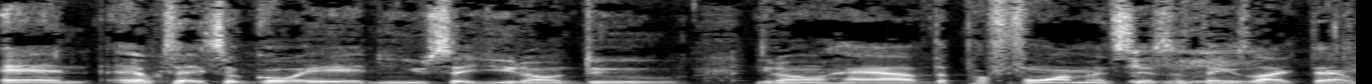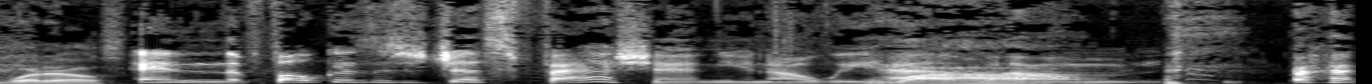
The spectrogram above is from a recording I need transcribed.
and okay, so go ahead. And you say you don't do, you don't have the performances and things Mm-hmm. like that. What else? And the focus is just fashion. You know, we have Wow. um,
